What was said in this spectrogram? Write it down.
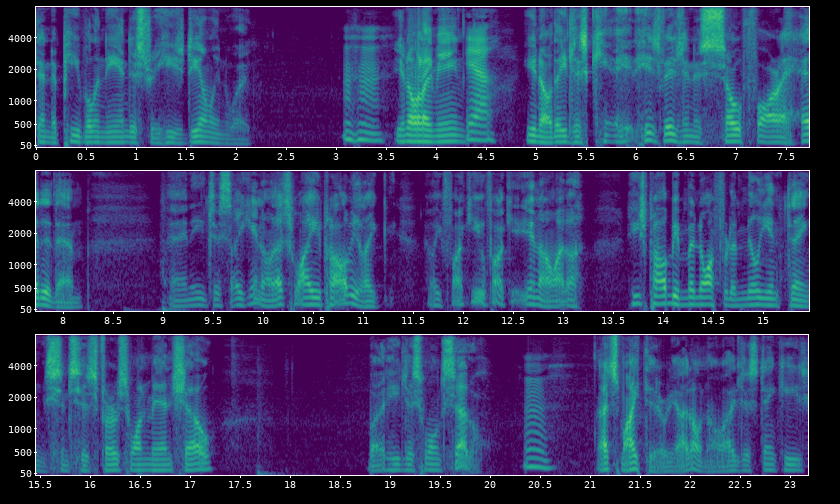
than the people in the industry he's dealing with. Mm-hmm. You know what I mean? Yeah. You know, they just can't. His vision is so far ahead of them, and he just like you know that's why he probably like like fuck you, fuck you. You know, I don't. He's probably been offered a million things since his first one man show, but he just won't settle. That's my theory. I don't know. I just think he's,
